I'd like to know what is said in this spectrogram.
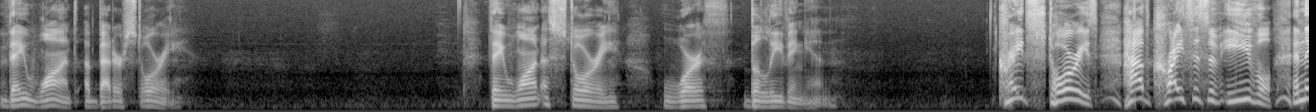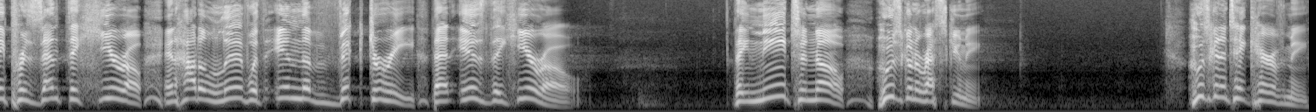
They want a better story. They want a story worth believing in. Great stories have crisis of evil and they present the hero and how to live within the victory that is the hero. They need to know who's going to rescue me? Who's going to take care of me?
